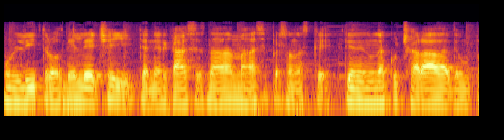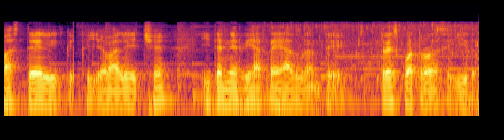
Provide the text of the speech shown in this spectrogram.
un litro de leche y tener gases nada más y personas que tienen una cucharada de un pastel que, lleva leche y tener diarrea durante 3-4 horas seguidas.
